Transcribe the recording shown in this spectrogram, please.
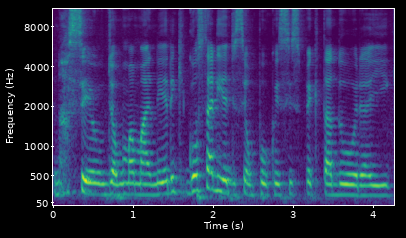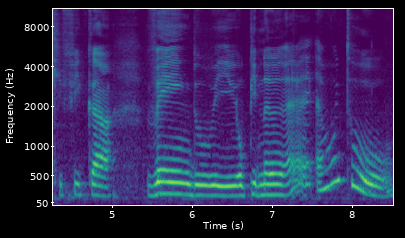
nasceu de alguma maneira e que gostaria de ser um pouco esse espectador aí que fica vendo e opinando. É, é muito,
